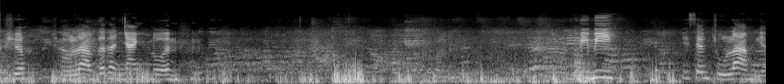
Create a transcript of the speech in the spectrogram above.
Đẹp chưa? Chú làm rất là nhanh luôn. Bibi đi xem chú làm kìa.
